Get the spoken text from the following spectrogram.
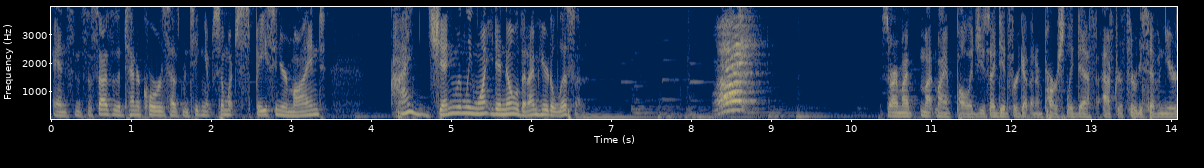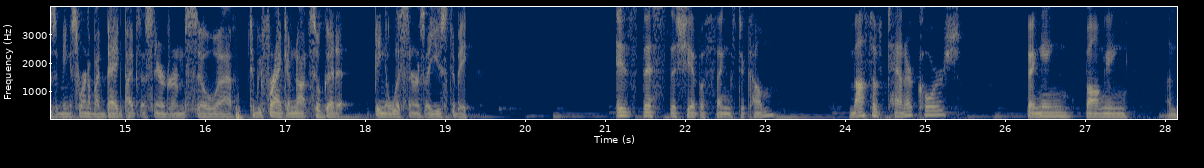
And since the size of the tenor corps has been taking up so much space in your mind, I genuinely want you to know that I'm here to listen. What? Sorry, my, my, my apologies. I did forget that I'm partially deaf after 37 years of being surrounded by bagpipes and snare drums. So, uh, to be frank, I'm not so good at being a listener as I used to be. Is this the shape of things to come? Massive tenor corps? Binging, bonging, and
